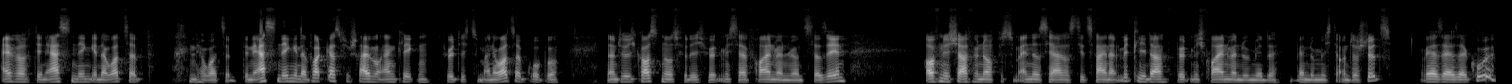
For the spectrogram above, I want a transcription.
Einfach den ersten Link in der WhatsApp, in der WhatsApp, den ersten Link in der Podcast-Beschreibung anklicken, führt dich zu meiner WhatsApp-Gruppe. Ist natürlich kostenlos für dich, würde mich sehr freuen, wenn wir uns da sehen. Hoffentlich schaffen wir noch bis zum Ende des Jahres die 200 Mitglieder. Würde mich freuen, wenn du, mir, wenn du mich da unterstützt. Wäre sehr, sehr cool.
